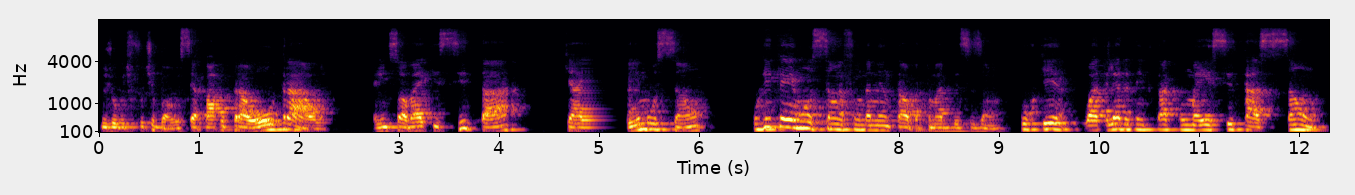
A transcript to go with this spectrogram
do jogo de futebol. Isso é papo para outra aula. A gente só vai aqui citar que a emoção. Por que, que a emoção é fundamental para tomar decisão? Porque o atleta tem que estar com uma excitação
